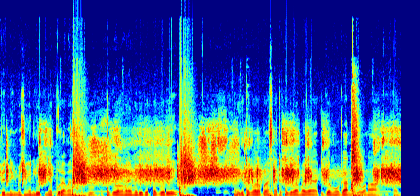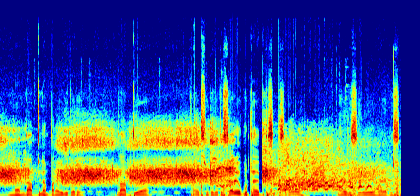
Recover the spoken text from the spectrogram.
বেন্ডিং মেশিং এর লুট নিয়ে পুরো ম্যাচ খেলব। একটা গোল মেরে মেডিকেটটা করি। মেডিকেটটা করার পর সাইড একটা গোল মেরে কি করব? গান নেব না। লাভ দিলাম পানির ভিতরে। লাভ দিয়ে সাইড ছুটে যেতেছে আরে উপর থেকে দিতেছে দিছে রে। দিছে মারে দিছে।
